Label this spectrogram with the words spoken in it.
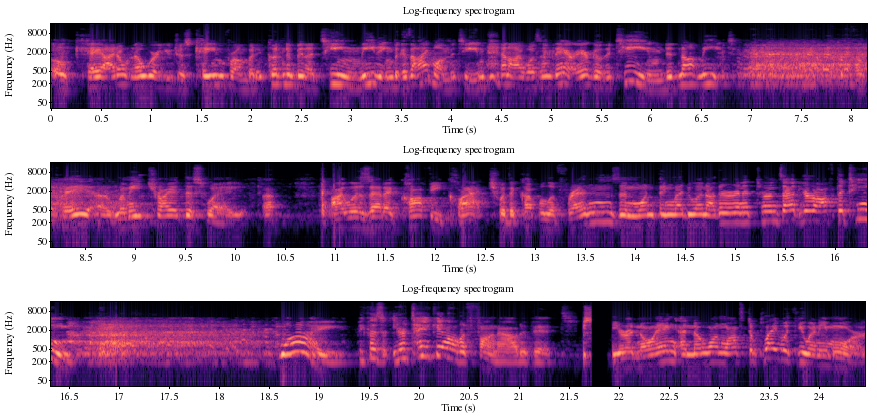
Okay, I don't know where you just came from, but it couldn't have been a team meeting because I'm on the team and I wasn't there. Ergo, the team did not meet. Okay, uh, let me try it this way. Uh, I was at a coffee klatch with a couple of friends, and one thing led to another, and it turns out you're off the team. Why? Because you're taking all the fun out of it. You're annoying, and no one wants to play with you anymore.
